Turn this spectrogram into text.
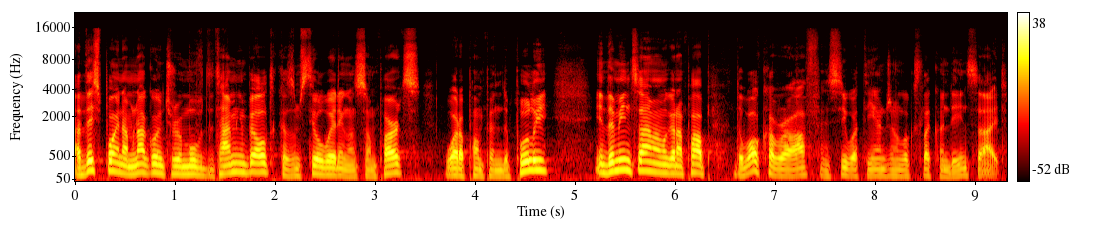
At this point, I'm not going to remove the timing belt because I'm still waiting on some parts, water pump and the pulley. In the meantime, I'm gonna pop the valve cover off and see what the engine looks like on the inside.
